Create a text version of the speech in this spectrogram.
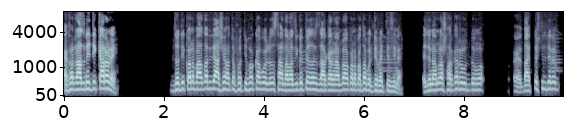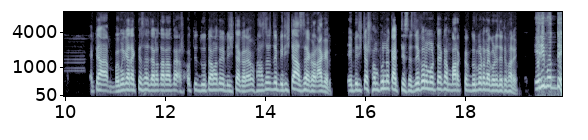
এখন রাজনৈতিক কারণে যদি কোনো বাজারে আসে, হয়তো প্রতিপক্ষ বলল যে চাঁদাবাজি করতে যার কারণে আমরা কোনো কথা বলতে পারতেছি না। এই জন্য আমরা সরকারের উদ্যম দায়িত্বশীলদের একটা ভূমিকা রাখতে চাই, যেন তারা অতি দ্রুত আমাদের ব্রিজটা করে। ফাঁসের যে ব্রিজটা আছে এখন আগের এই ব্রিজটা সম্পূর্ণ কাঁপতেছে। যে কোনো মুহূর্তে একটা মারাত্মক দুর্ঘটনা ঘটে যেতে পারে। এরই মধ্যে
